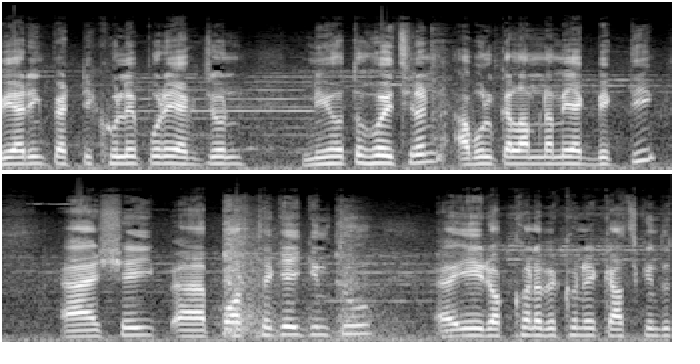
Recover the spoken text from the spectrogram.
বিয়ারিং প্যাডটি খুলে পড়ে একজন নিহত হয়েছিলেন, আবুল কালাম নামে এক ব্যক্তি। সেই পর থেকেই কিন্তু এই রক্ষণাবেক্ষণের কাজ কিন্তু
